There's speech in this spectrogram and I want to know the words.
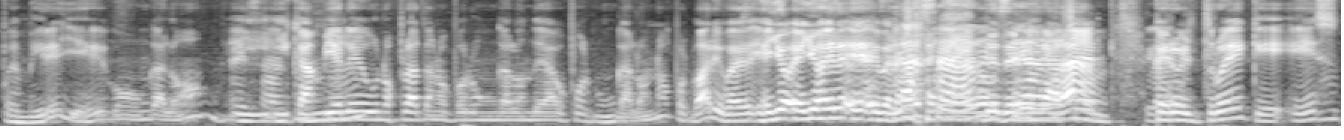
Pues mire, llegue con un galón y, cámbiele unos plátanos por un galón de agua, por un galón no, por varios. Ellos, ellos eh, ¿verdad? determinarán. Pero el trueque es,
